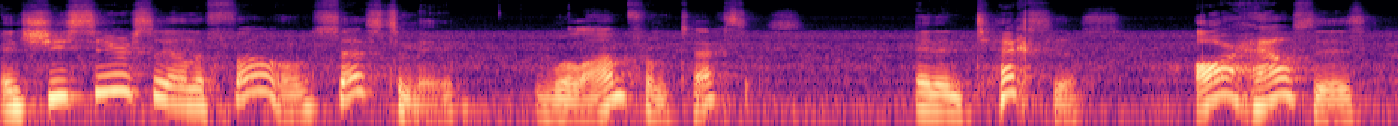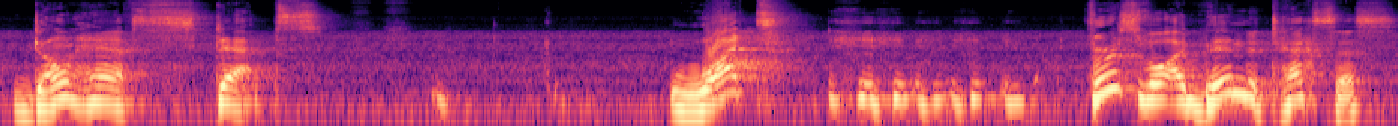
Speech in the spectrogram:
And she seriously on the phone says to me, Well, I'm from Texas. And in Texas, our houses don't have steps. What? First of all, I've been to Texas.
